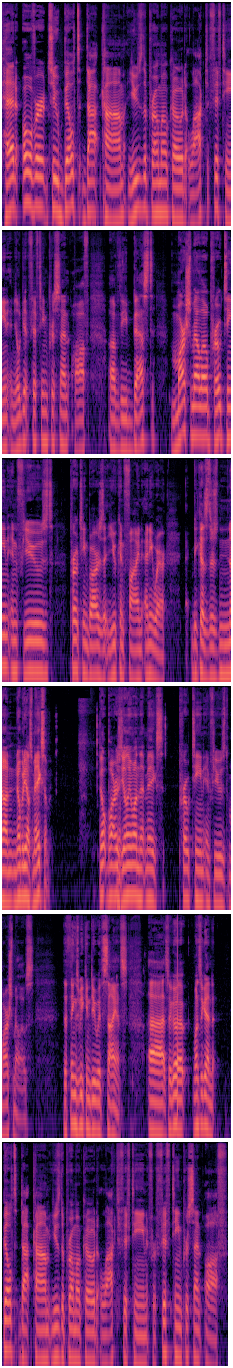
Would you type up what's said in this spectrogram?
head over to built.com, use the promo code LOCKED15, and you'll get 15% off of the best marshmallow protein infused protein bars that you can find anywhere because there's none, nobody else makes them. Built Bar is the only one that makes protein infused marshmallows. The things we can do with science. Uh, so go once again, built.com, use the promo code LOCKED15 for 15% off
